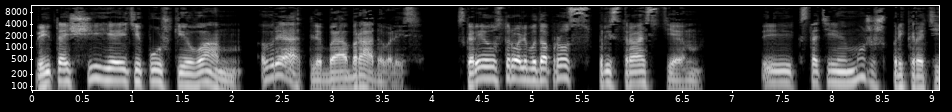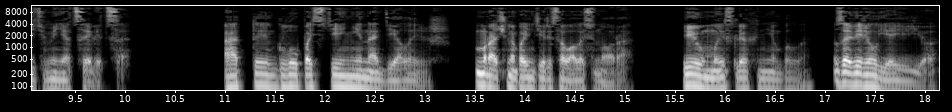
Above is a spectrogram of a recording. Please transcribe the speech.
Притащи я эти пушки вам, вряд ли бы обрадовались. Скорее устроили бы допрос с пристрастием. И, кстати, можешь прекратить у меня целиться? А ты глупостей не наделаешь, мрачно поинтересовалась Нора. И в мыслях не было, заверил я ее.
